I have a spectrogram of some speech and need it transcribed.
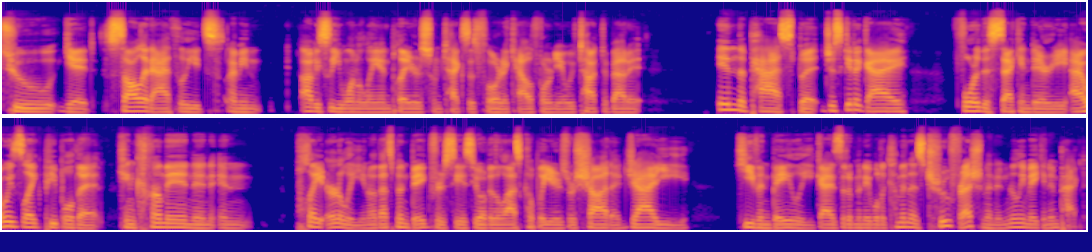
to get solid athletes. I mean, obviously, you want to land players from Texas, Florida, California. We've talked about it in the past, but just get a guy for the secondary. I always like people that can come in and, and play early. You know, that's been big for CSU over the last couple of years. Rashad Ajayi, Kevin Bailey, guys that have been able to come in as true freshmen and really make an impact.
